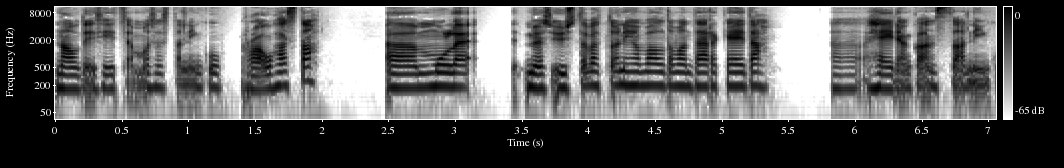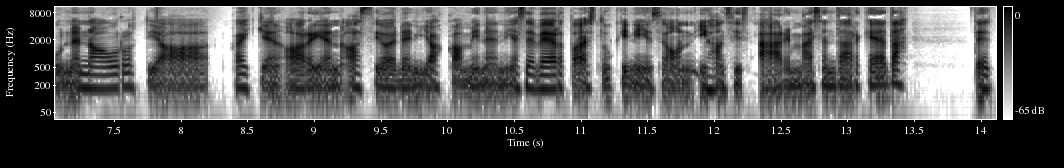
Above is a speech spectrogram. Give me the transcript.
nautin siitä semmoisesta niin rauhasta. Ää, mulle myös ystävät on ihan valtavan tärkeitä heidän kanssaan niin kuin ne naurut ja kaikkien arjen asioiden jakaminen ja se vertaistuki, niin se on ihan siis äärimmäisen tärkeää. Et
